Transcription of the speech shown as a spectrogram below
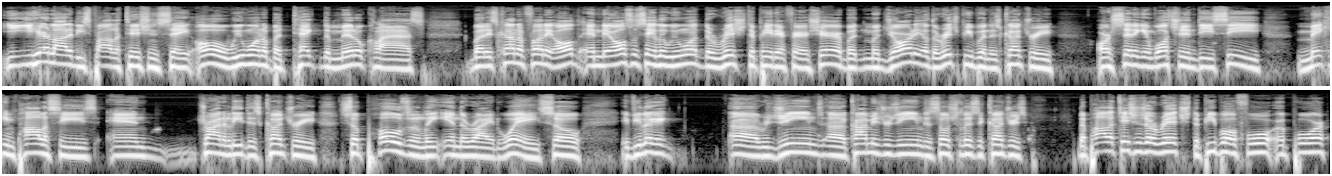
you, you hear a lot of these politicians say, "Oh, we want to protect the middle class." But it's kind of funny. All and they also say, "Look, we want the rich to pay their fair share." But majority of the rich people in this country are sitting in Washington D.C. making policies and trying to lead this country supposedly in the right way. So if you look at uh, regimes, uh, communist regimes, and socialistic countries, the politicians are rich, the people are, for, are poor,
